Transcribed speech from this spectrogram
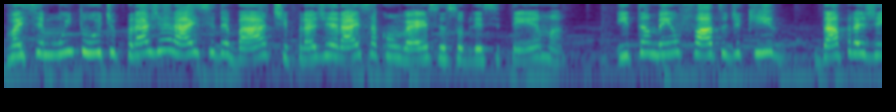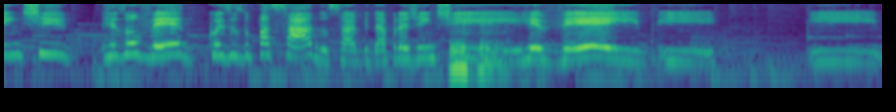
vai ser muito útil para gerar esse debate, para gerar essa conversa sobre esse tema. E também o fato de que dá pra gente resolver coisas do passado, sabe? Dá pra gente uhum. rever e, e, e,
